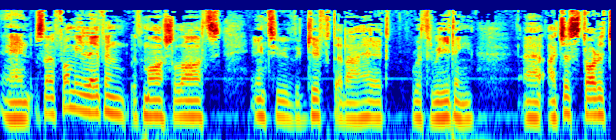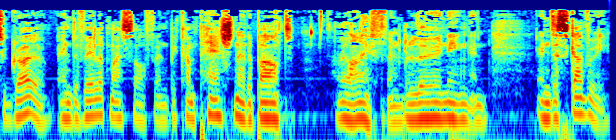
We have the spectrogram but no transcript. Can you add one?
And so from 11 with martial arts into the gift that I had with reading, uh, I just started to grow and develop myself and become passionate about life and learning and, and discovery.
